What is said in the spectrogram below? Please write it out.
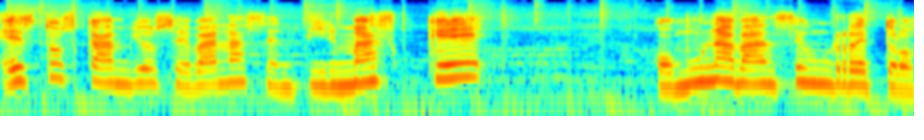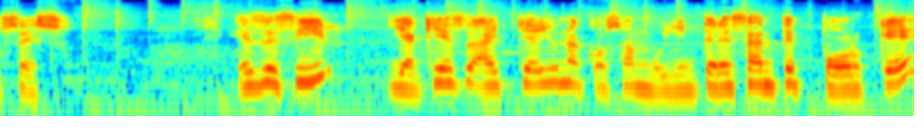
estos cambios se van a sentir más que como un avance, un retroceso. Es decir, y aquí, es, aquí hay una cosa muy interesante porque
